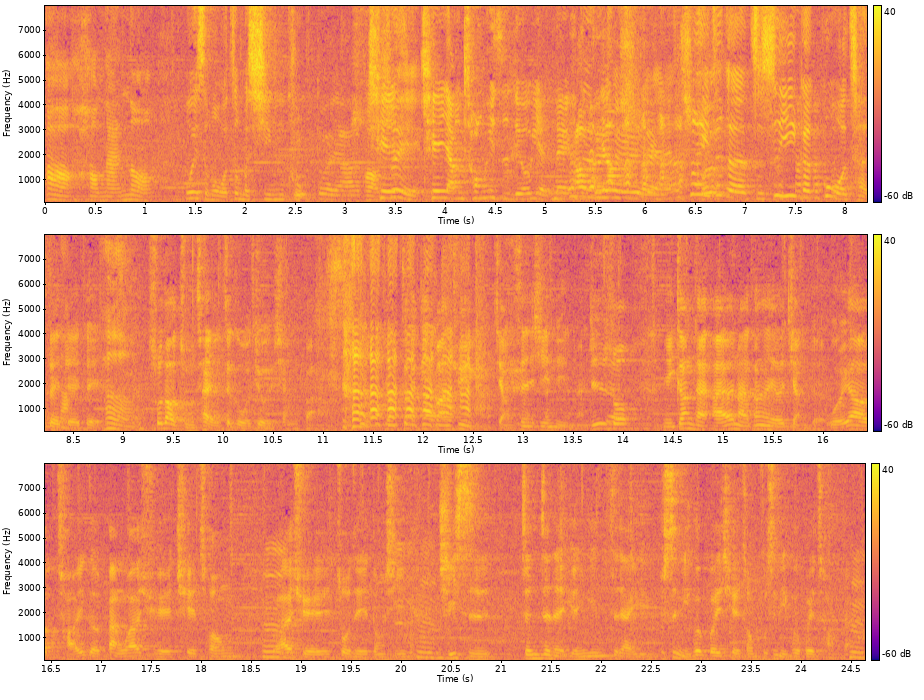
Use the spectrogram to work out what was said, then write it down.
啊，好难哦。为什么我这么辛苦？对啊，切切洋葱一直流眼泪，啊不要学。所以这个只是一个过程。对对对，嗯，说到煮菜，这个我就有想法，这个地方去讲身心灵啊，就是说你刚才艾安娜刚才有讲的，我要炒一个饭，我要学切葱，我要学做这些东西。嗯，其实真正的原因在于，不是你会不会切葱，不是你会不会炒饭，嗯，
